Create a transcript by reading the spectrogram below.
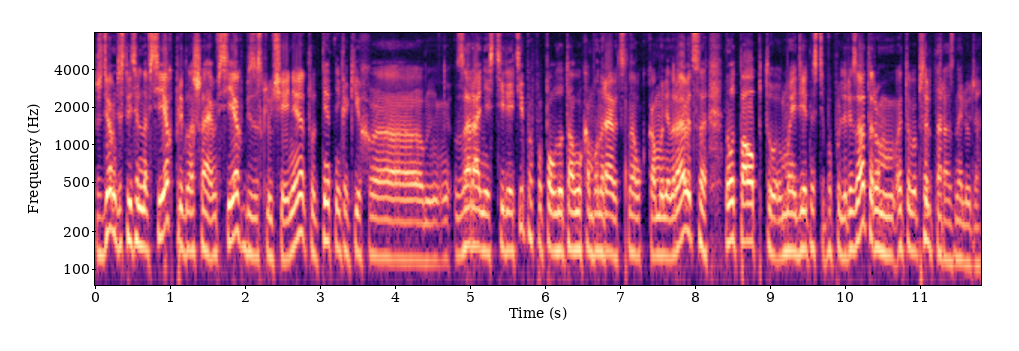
Ждем действительно всех, приглашаем всех, без исключения. Тут нет никаких э, заранее стереотипов по поводу того, кому нравится наука, кому не нравится. Но вот по опыту моей деятельности популяризатором, это абсолютно разные люди.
